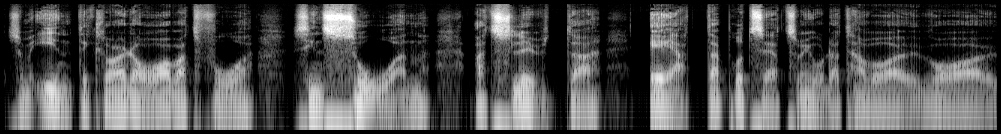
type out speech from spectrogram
som inte klarade av att få sin son att sluta äta på ett sätt som gjorde att han var, var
